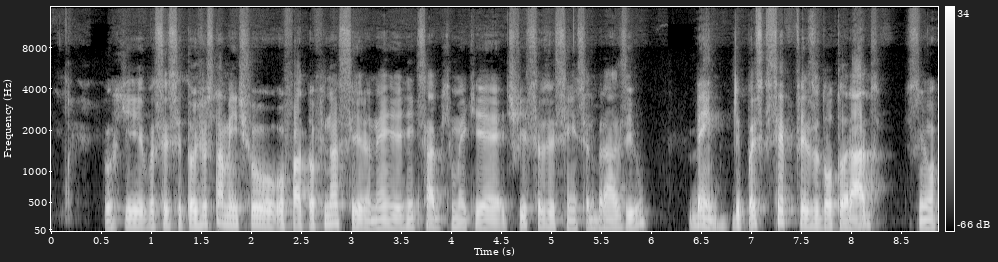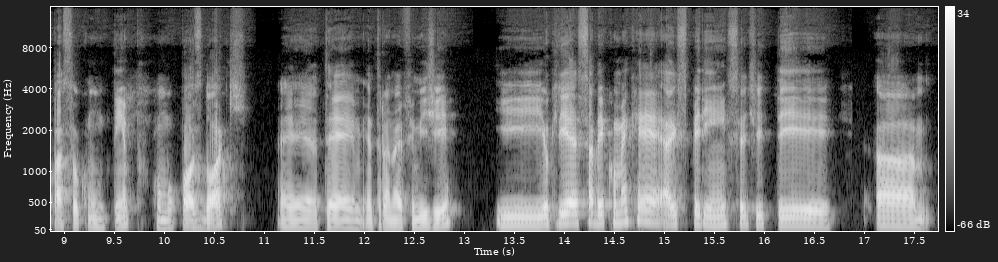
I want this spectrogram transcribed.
porque você citou justamente o, o, fator financeiro, né? E a gente sabe como é que é difícil fazer ciência no Brasil. Bem, depois que você fez o doutorado, o senhor passou com um tempo como pós-doc, é, até entrar no FMG, e eu queria saber como é que é a experiência de ter uh,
